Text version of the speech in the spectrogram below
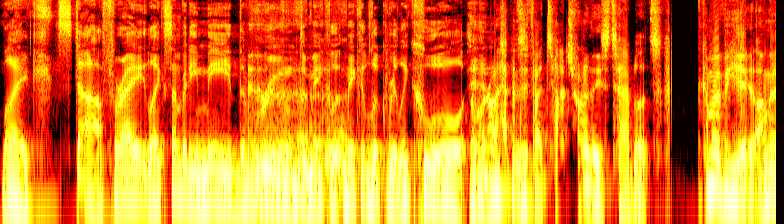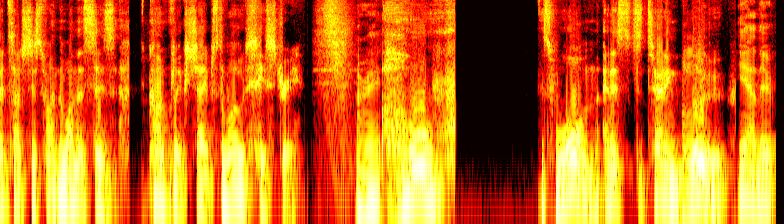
like stuff, right? Like somebody made the room to make it, uh, make it look really cool. I wonder what happens if I touch one of these tablets. Come over here. I'm going to touch this one. The one that says conflict shapes the world's history. all right, Oh, it's warm and it's turning blue. yeah. There.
